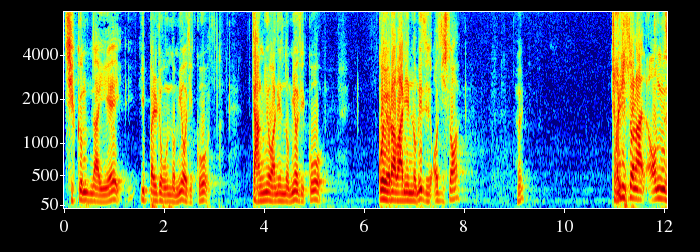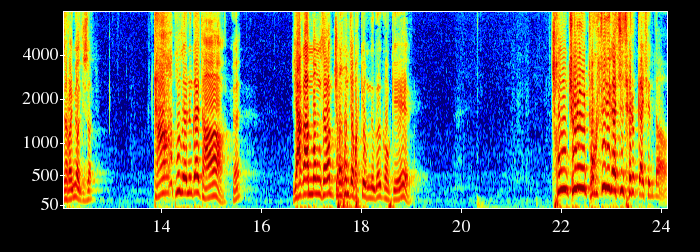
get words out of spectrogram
지금 나이에 이빨 좋은 놈이 어디 있고 당뇨 아닌 놈이 어디 있고 고혈압 아닌 놈이? 에? 전립선 안- 없는 사람이 어디 있어? 다 보내는 거야 다. 예? 약안 먹는 사람 저 혼자밖에 없는 거야 거기에. 청춘을 독수리 같이 새롭게 하신다.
